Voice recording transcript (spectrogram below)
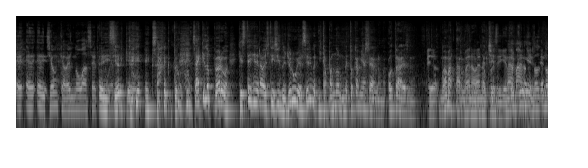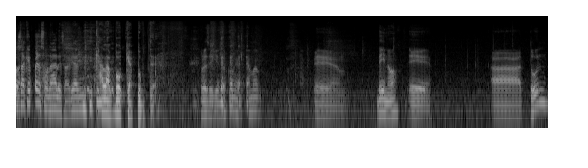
eh, eh, edición que Abel no va a hacer. Edición que, exacto. ¿Sabes qué es lo peor, güey? Que este generado esté diciendo, yo lo voy a hacer, güey, y capaz no me toca a mí hacerlo, güey. otra vez, güey. Pero- Voy a matarlo. Bueno, bueno, prosiguiendo con el no, no tema. saque personales, Adrián. Cala boca, puta. Prosiguiendo con el tema. Eh, de no. Eh, atún.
